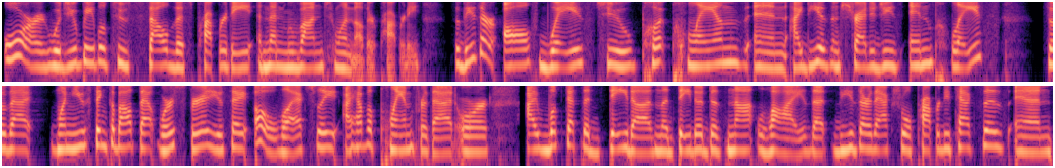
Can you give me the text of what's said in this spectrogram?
Or would you be able to sell this property and then move on to another property? So these are all ways to put plans and ideas and strategies in place so that when you think about that worst fear, you say, oh, well, actually, I have a plan for that. Or I looked at the data and the data does not lie that these are the actual property taxes and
